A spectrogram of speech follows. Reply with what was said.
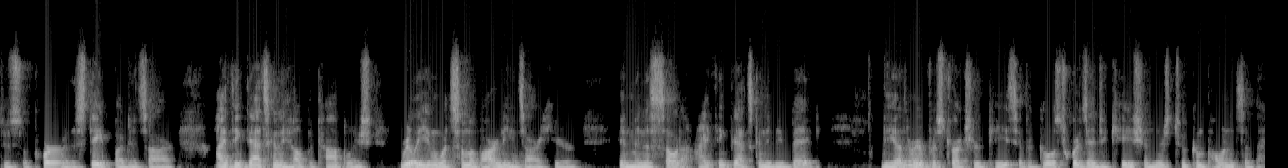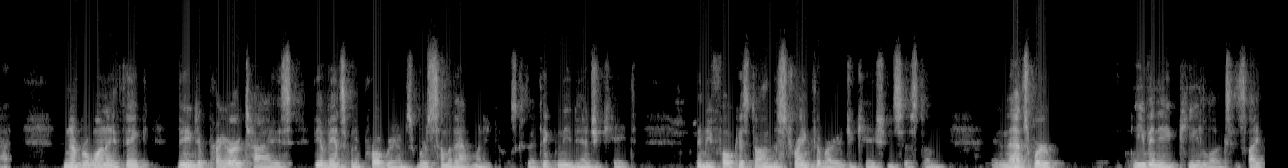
to support where the state budgets are, I think that's going to help accomplish really even what some of our needs are here in Minnesota. I think that's going to be big. The other infrastructure piece, if it goes towards education, there's two components of that. Number one, I think they need to prioritize the advancement of programs where some of that money goes, because I think we need to educate and be focused on the strength of our education system. And that's where even AP looks. It's like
